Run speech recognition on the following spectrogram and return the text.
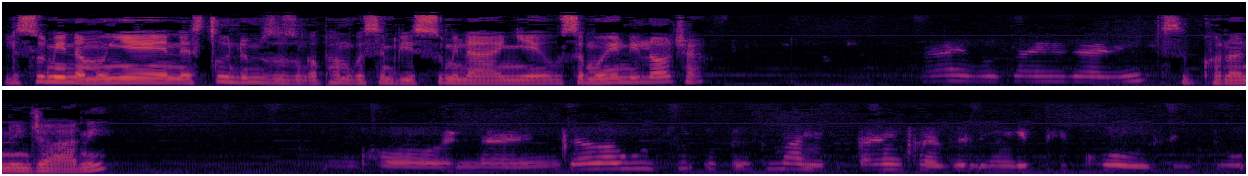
lisumi namunye nesicundu imzuzu ngaphambi kwesimbi isumi nanye. Usemoyeni lotsha hayi busanjani sikhona ninjani? Ngikhona. Ngicela ukuthi usesimami angichazele ngephicosi tu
